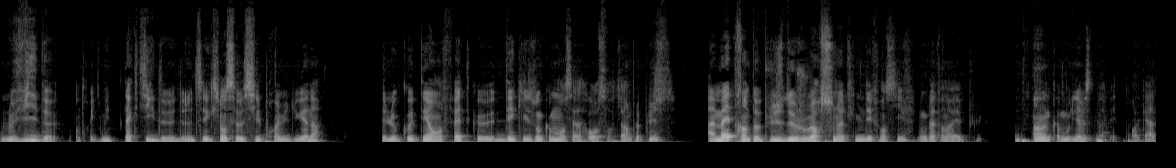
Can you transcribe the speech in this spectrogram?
vide entre guillemets, tactique de, notre sélection, c'est aussi le premier but du Ghana. C'est le côté en fait que dès qu'ils ont commencé à ressortir un peu plus, à mettre un peu plus de joueurs sur notre ligne défensive, donc là tu n'en avais plus un comme Williams, tu en avais 3-4.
